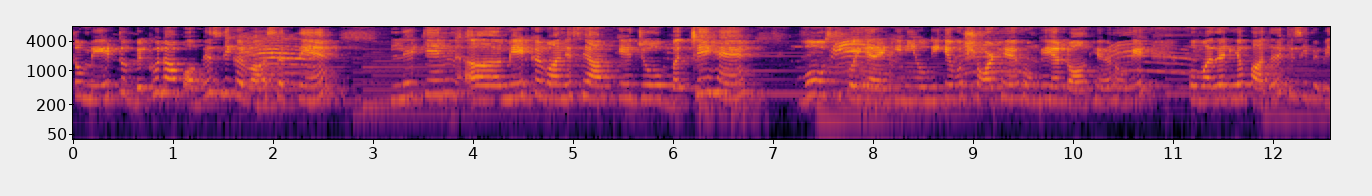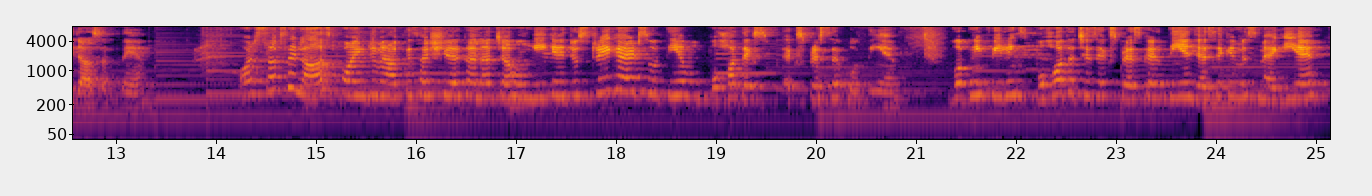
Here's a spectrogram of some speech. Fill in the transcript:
तो मेट तो बिल्कुल आप ऑब्वियसली करवा सकते हैं लेकिन आ, मेट करवाने से आपके जो बच्चे हैं वो उसकी कोई गारंटी नहीं होगी कि वो शॉर्ट हेयर होंगे या लॉन्ग हेयर होंगे। वो मदर या फादर किसी पे भी जा सकते हैं। और सबसे लास्ट पॉइंट जो मैं आपके साथ शेयर करना चाहूँगी कि जो स्ट्रे कैट्स होती हैं, वो बहुत एक्सप्रेसिव होती हैं। वो अपनी फीलिंग्स बहुत अच्छे से एक्सप्रेस करती हैं। जैसे कि मिस मैगी है,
